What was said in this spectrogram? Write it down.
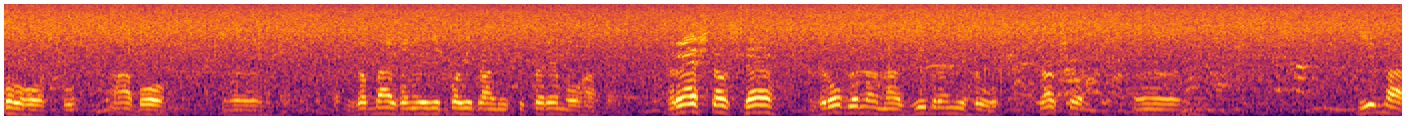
колгоспу або з обмеженою відповідальністю перемога. Решта все зроблено на зібрані гроші. Так що е, і на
